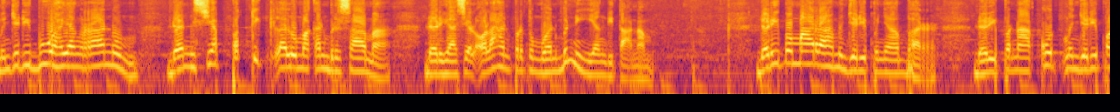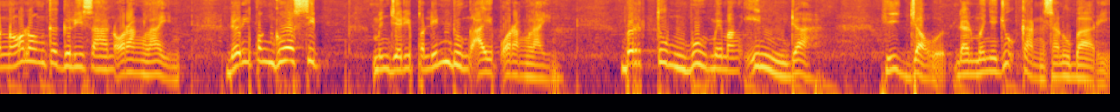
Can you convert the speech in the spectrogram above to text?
menjadi buah yang ranum dan siap petik lalu makan bersama dari hasil olahan pertumbuhan benih yang ditanam. Dari pemarah menjadi penyabar, dari penakut menjadi penolong kegelisahan orang lain, dari penggosip menjadi pelindung aib orang lain. Bertumbuh memang indah, hijau dan menyejukkan sanubari.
